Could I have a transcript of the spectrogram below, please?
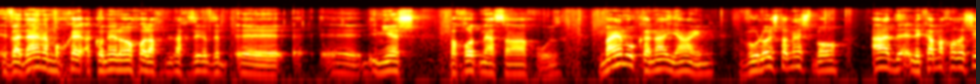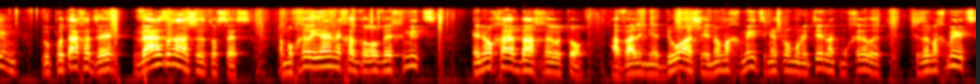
ועדיין המוכר, הקונה לא יכול להחזיר את זה אה, אה, אם יש פחות מעשרה אחוז, מה אם הוא קנה יין והוא לא השתמש בו עד לכמה חודשים, והוא פותח את זה, ואז ראה שזה תוסס. המוכר יין לחברו והחמיץ, אינו חייב באחריותו, אבל אם ידוע שאינו מחמיץ, אם יש לו מוניטין רק מוכר שזה מחמיץ,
